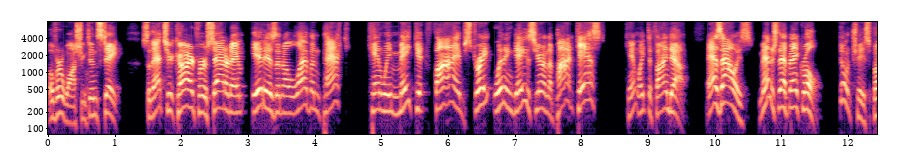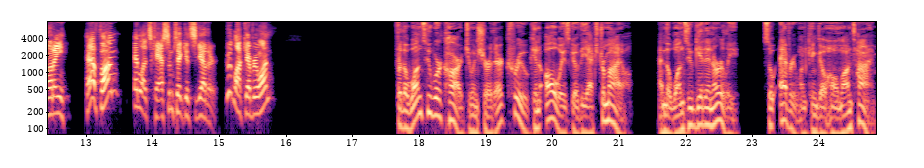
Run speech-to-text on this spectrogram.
over Washington State. So that's your card for Saturday. It is an 11 pack. Can we make it five straight winning days here on the podcast? Can't wait to find out. As always, manage that bankroll. Don't chase money. Have fun, and let's cast some tickets together. Good luck, everyone. For the ones who work hard to ensure their crew can always go the extra mile, and the ones who get in early so everyone can go home on time,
